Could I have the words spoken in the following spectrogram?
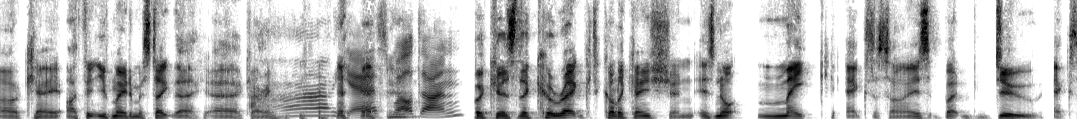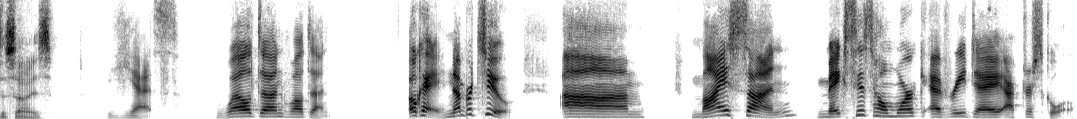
Okay, I think you've made a mistake there, uh, Carrie. Ah, yes, well done. because the correct collocation is not make exercise, but do exercise. Yes. Well done, well done. Okay, number two. Um, my son makes his homework every day after school.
